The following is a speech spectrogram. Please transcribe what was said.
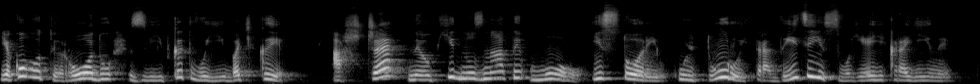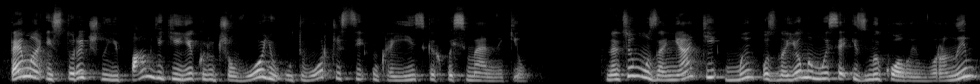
якого ти роду, звідки твої батьки. А ще необхідно знати мову, історію, культуру й традиції своєї країни. Тема історичної пам'яті є ключовою у творчості українських письменників. На цьому занятті ми познайомимося із Миколою Вороним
